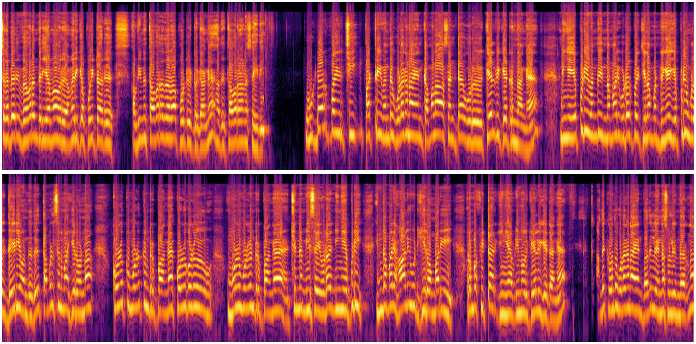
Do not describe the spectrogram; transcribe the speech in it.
சில பேர் விவரம் தெரியாமல் அவர் அமெரிக்கா போயிட்டாரு அப்படின்னு தவறுதலாக போட்டுக்கிட்டு இருக்காங்க. அது தவறான செய்தி. உடற்பயிற்சி பற்றி வந்து உலகநாயன் கமலஹாசன்ட்ட ஒரு கேள்வி கேட்டிருந்தாங்க. நீங்கள் எப்படி வந்து இந்த மாதிரி உடற்பயிற்சி எல்லாம் பண்ணுறீங்க எப்படி உங்களுக்கு தைரியம் வந்தது? தமிழ் சினிமா ஹீரோன்னா கொழுக்கு முழுக்குன்னு இருப்பாங்க கொழு கொழு முழு முழுன்னு இருப்பாங்க சின்ன மீசையோட. நீங்கள் எப்படி இந்த மாதிரி ஹாலிவுட் ஹீரோ மாதிரி ரொம்ப ஃபிட்டாக இருக்கீங்க அப்படின்னு ஒரு கேள்வி கேட்டாங்க. அதுக்கு வந்து உலகநாயன் பதில் என்ன சொல்லியிருந்தாருன்னா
